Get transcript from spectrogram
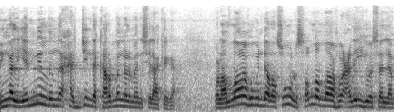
നിങ്ങൾ എന്നിൽ നിന്ന് ഹജ്ജിന്റെ കർമ്മങ്ങൾ മനസ്സിലാക്കുക. അപ്പോൾ അള്ളാഹുവിന്റെ റസൂൽ സല്ലല്ലാഹു അലൈഹി വസല്ലം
